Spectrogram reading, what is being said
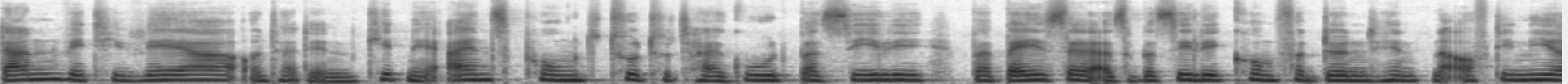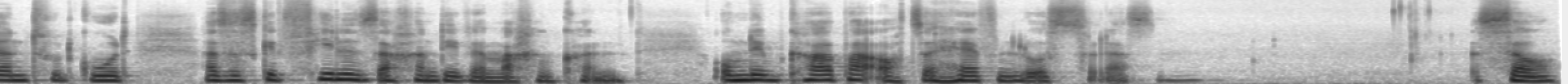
dann Vetiver unter den Kidney 1 Punkt, tut total gut. Basili, Basil, also Basilikum verdünnt hinten auf die Nieren, tut gut. Also es gibt viele Sachen, die wir machen können, um dem Körper auch zu helfen, loszulassen. So,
